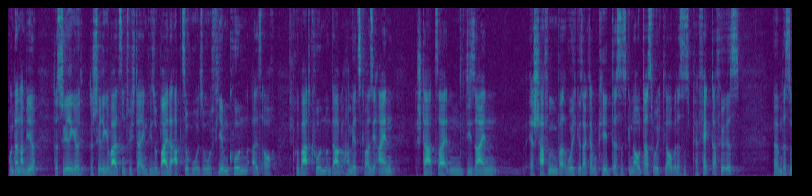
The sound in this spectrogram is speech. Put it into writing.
Und dann haben wir das Schwierige, das Schwierige war jetzt natürlich da irgendwie so beide abzuholen, sowohl Firmenkunden als auch Privatkunden. Und da haben wir jetzt quasi ein Startseitendesign erschaffen, wo ich gesagt habe, okay, das ist genau das, wo ich glaube, dass es perfekt dafür ist. Ähm, dass,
